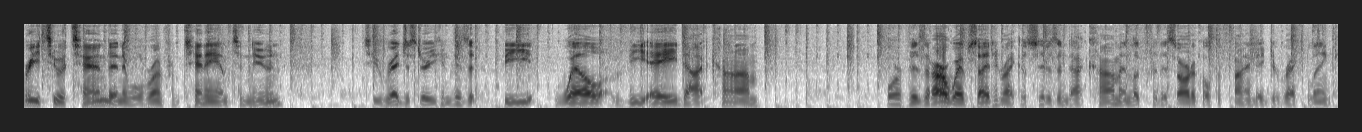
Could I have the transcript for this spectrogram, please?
free to attend and it will run from 10 a.m. to noon. To register, you can visit bewellva.com or visit our website, henricocitizen.com, and look for this article to find a direct link.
